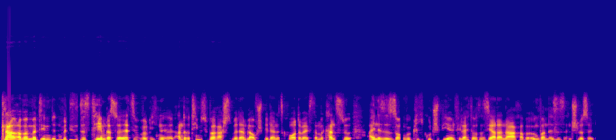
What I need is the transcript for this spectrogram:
klar, aber mit, dem, mit diesem System, dass du jetzt wirklich andere Teams überraschst mit deinem Laufspiel deines Quarterbacks, damit kannst du eine Saison wirklich gut spielen, vielleicht auch das Jahr danach, aber irgendwann ist es entschlüsselt.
